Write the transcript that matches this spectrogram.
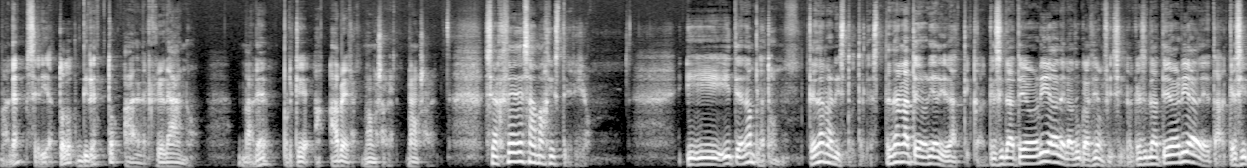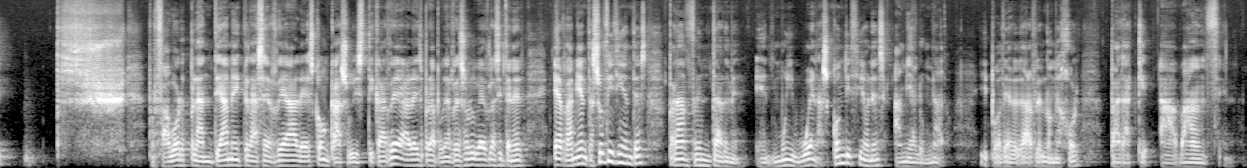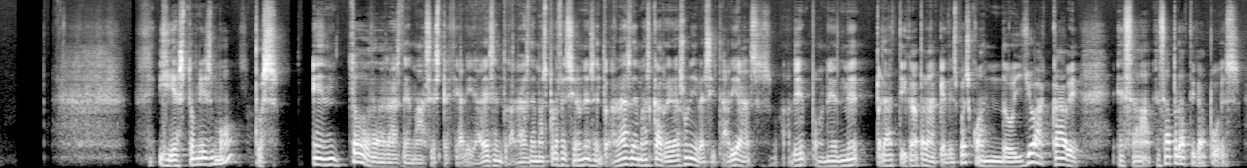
¿Vale? Sería todo directo al grano. ¿Vale? Porque, a ver, vamos a ver, vamos a ver. Si accedes a magisterio y, te dan Platón, te dan Aristóteles, te dan la teoría didáctica, que si la teoría de la educación física, que si la teoría de tal, que si por favor, planteame clases reales con casuísticas reales para poder resolverlas y tener herramientas suficientes para enfrentarme en muy buenas condiciones a mi alumnado y poder darle lo mejor para que avancen. Y esto mismo, pues en todas las demás especialidades, en todas las demás profesiones, en todas las demás carreras universitarias, ¿vale? Ponedme práctica para que después cuando yo acabe esa, esa práctica, pues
